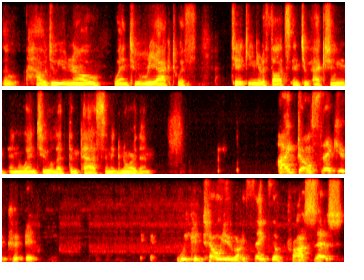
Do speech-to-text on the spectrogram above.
So, how do you know when to react with taking your thoughts into action and when to let them pass and ignore them? I don't think you could. It, we could tell you. I think the process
